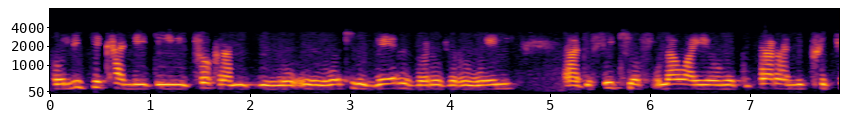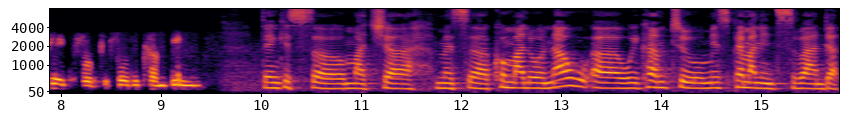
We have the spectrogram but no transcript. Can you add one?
politically, the program is working very, very, very well uh, the city of Bulawayo had thoroughly prepared for, for the campaign. Thank you so much, uh, Ms. Khumalo. Now uh, we come to Ms. Permanent Sibanda.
